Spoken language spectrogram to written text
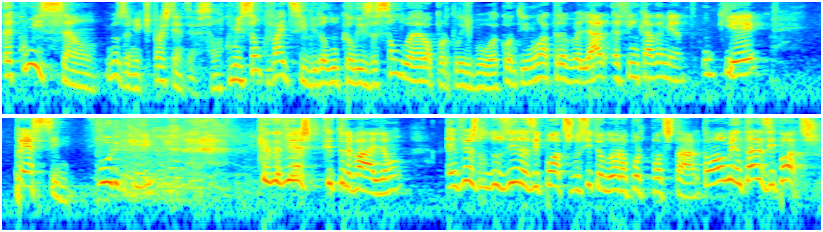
a comissão, meus amigos, prestem atenção, a comissão que vai decidir a localização do aeroporto de Lisboa continua a trabalhar afincadamente, o que é péssimo, porque cada vez que trabalham, em vez de reduzir as hipóteses do sítio onde o aeroporto pode estar, estão a aumentar as hipóteses,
